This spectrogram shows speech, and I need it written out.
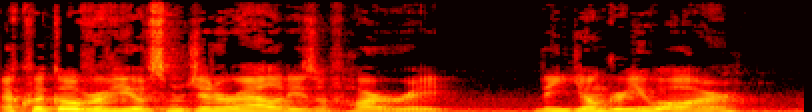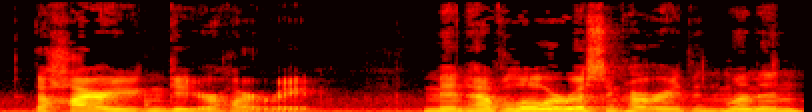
A quick overview of some generalities of heart rate. The younger you are, the higher you can get your heart rate. Men have lower resting heart rate than women.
